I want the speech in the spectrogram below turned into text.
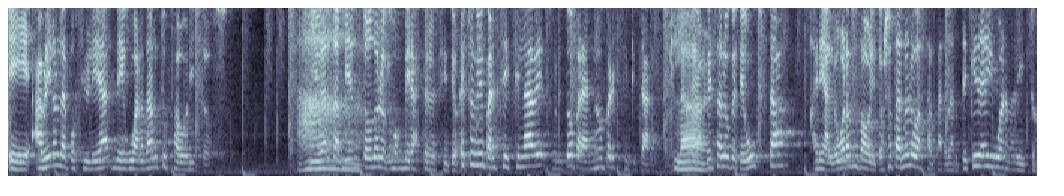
eh, abrieron la posibilidad de guardar tus favoritos. Y ver también todo lo que vos miraste en el sitio. Esto a mí me parece clave, sobre todo para no precipitarse. Claro. O sea, ves algo que te gusta, genial, lo guardas en favorito, ya está, no lo vas a perder, te queda ahí guardadito.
